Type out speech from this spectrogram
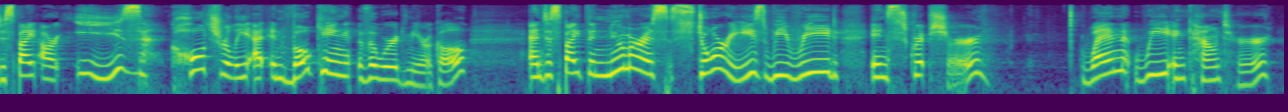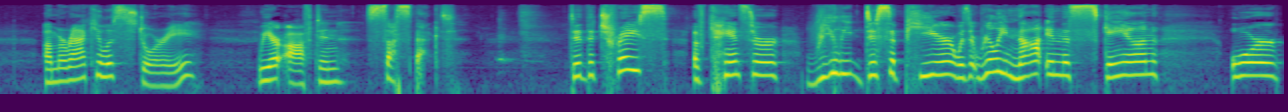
Despite our ease culturally at invoking the word miracle, and despite the numerous stories we read in Scripture, when we encounter a miraculous story, we are often suspect. Did the trace of cancer really disappear? Was it really not in the scan? Or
